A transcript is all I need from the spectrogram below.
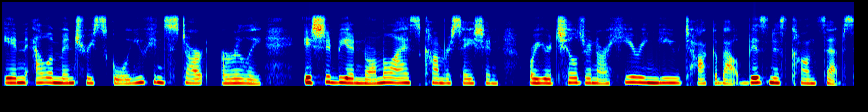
in elementary school, you can start early. It should be a normalized conversation where your children are hearing you talk about business concepts.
